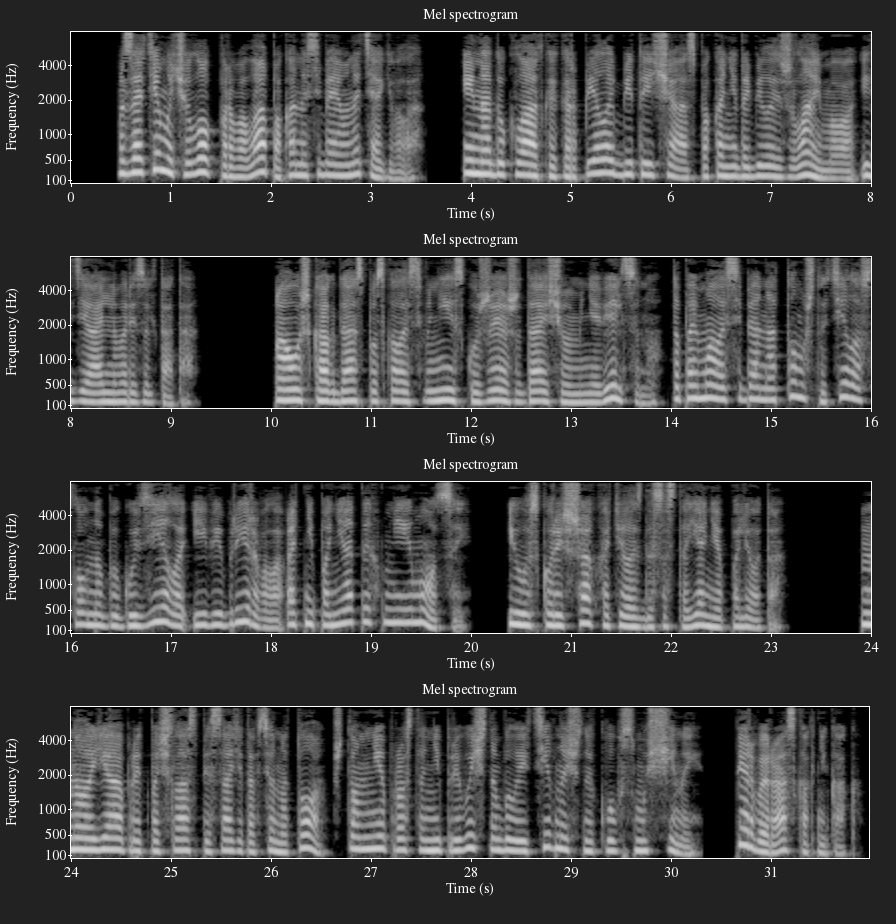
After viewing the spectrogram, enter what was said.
Затем и чулок порвала, пока на себя его натягивала. И над укладкой корпела битый час, пока не добилась желаемого, идеального результата. А уж когда спускалась вниз к уже ожидающему меня Вельцину, то поймала себя на том, что тело словно бы гудело и вибрировало от непонятных мне эмоций, и ускорить шаг хотелось до состояния полета. Но я предпочла списать это все на то, что мне просто непривычно было идти в ночной клуб с мужчиной. Первый раз как-никак.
